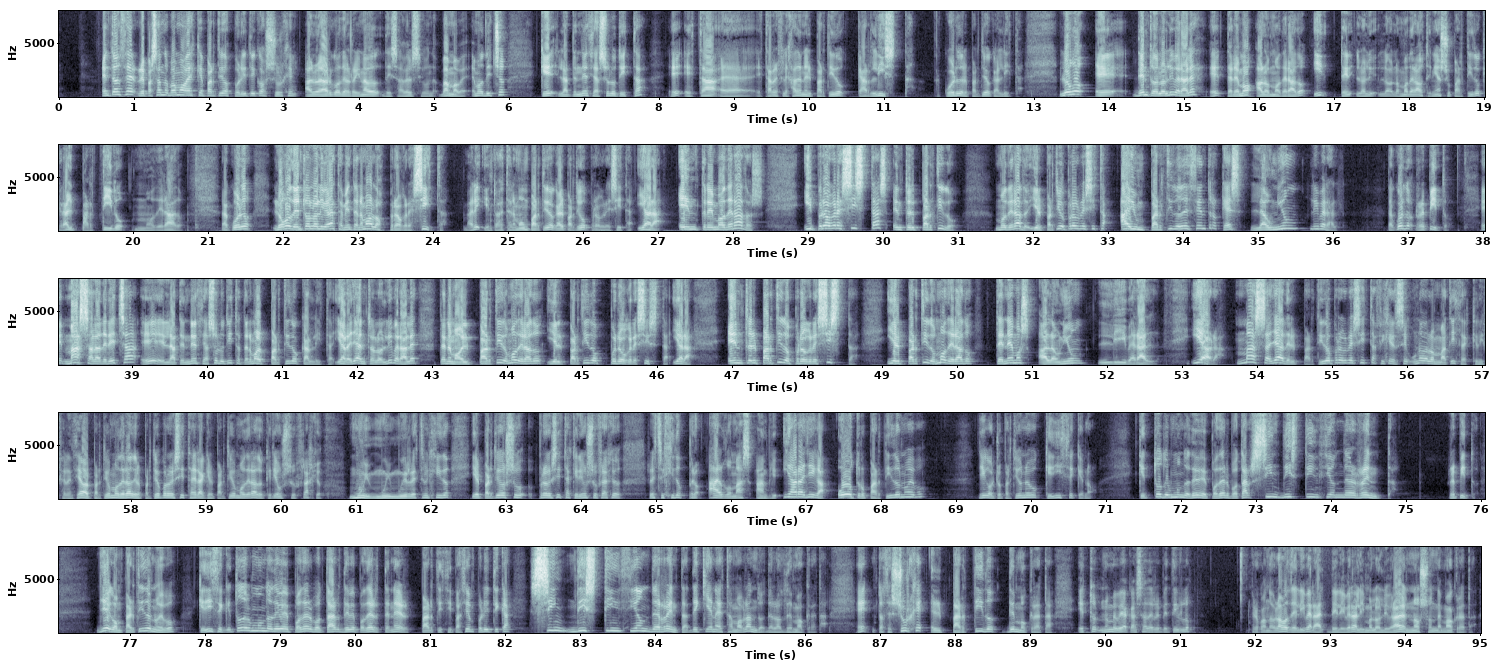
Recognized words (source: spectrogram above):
Entonces, repasando, vamos a ver qué partidos políticos surgen a lo largo del reinado de Isabel II. Vamos a ver, hemos dicho que la tendencia absolutista eh, está, eh, está reflejada en el partido carlista. ¿De acuerdo? El partido carlista. Luego, eh, dentro de los liberales, tenemos a los moderados. Y los, moderados tenían su partido, que era el Partido Moderado. ¿De acuerdo? Luego, dentro de los liberales, también tenemos a los progresistas. ¿Vale? Y entonces tenemos un partido que es el Partido Progresista. Y ahora, entre moderados y progresistas, entre el Partido Moderado y el Partido Progresista, hay un partido de centro que es la Unión Liberal. ¿De acuerdo? Repito. ¿eh? más a la derecha, ¿eh? en la tendencia absolutista, tenemos el Partido Carlista. Y ahora ya entre los liberales tenemos el Partido Moderado y el Partido Progresista. Y ahora, entre el Partido Progresista y el Partido Moderado tenemos a la Unión Liberal. Y ahora, más allá del Partido Progresista, fíjense, uno de los matices que diferenciaba al Partido Moderado y al Partido Progresista era que el Partido Moderado quería un sufragio muy, muy, muy restringido y el Partido Progresista quería un sufragio restringido, pero algo más amplio. Y ahora llega otro partido nuevo, llega otro partido nuevo que dice que no, que todo el mundo debe poder votar sin distinción de renta. Repito, llega un partido nuevo que dice que todo el mundo debe poder votar, debe poder tener participación política sin distinción de renta. ¿De quiénes estamos hablando? De los demócratas. ¿eh? Entonces surge el Partido Demócrata. Esto no me voy a cansar de repetirlo, pero cuando hablamos de, liberal, de liberalismo, los liberales no son demócratas.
